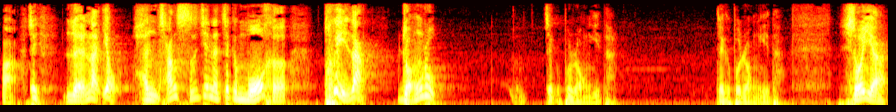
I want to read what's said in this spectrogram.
啊。所以人呢，要很长时间的这个磨合、退让。融入这个不容易的，这个不容易的，所以啊，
